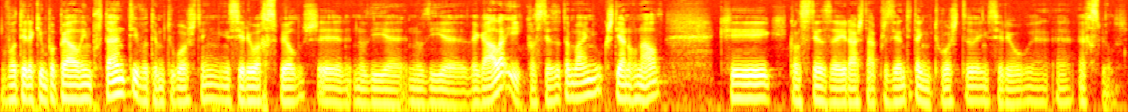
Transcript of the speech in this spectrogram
vou ter aqui um papel importante e vou ter muito gosto em, em ser eu a recebê-los eh, no, dia, no dia da gala e com certeza também o Cristiano Ronaldo, que, que com certeza irá estar presente e tenho muito gosto em ser eu a, a, a recebê-los.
